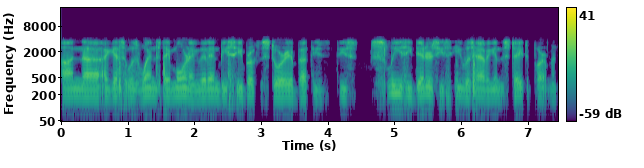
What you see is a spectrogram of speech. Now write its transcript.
on, uh, I guess it was Wednesday morning that NBC broke the story about these these sleazy dinners he, he was having in the State Department.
